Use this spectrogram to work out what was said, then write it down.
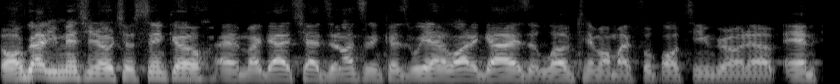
Well, I'm glad you mentioned Ocho Cinco and my guy Chad Johnson because we had a lot of guys that loved him on my football team growing up, and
